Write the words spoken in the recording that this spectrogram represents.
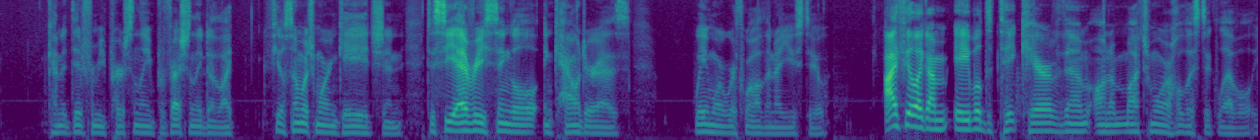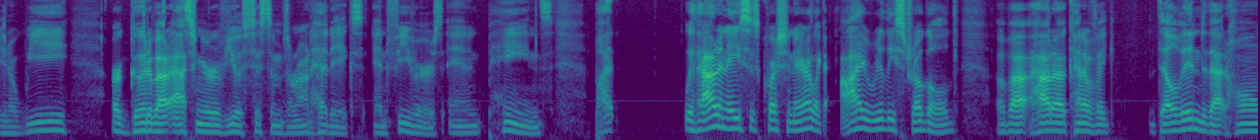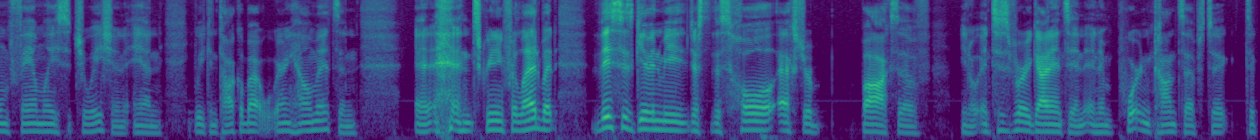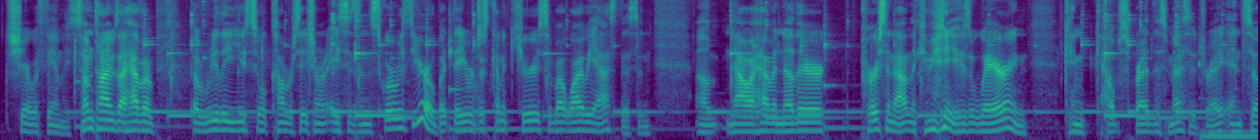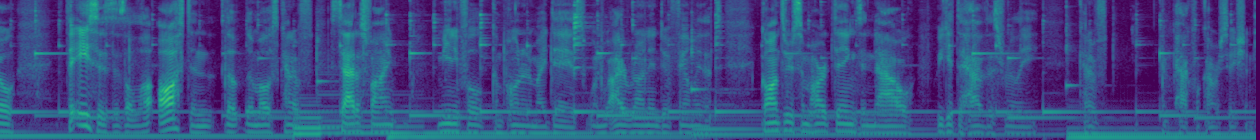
kind of did for me personally and professionally to like feel so much more engaged and to see every single encounter as way more worthwhile than I used to. I feel like I'm able to take care of them on a much more holistic level. You know, we are good about asking a review of systems around headaches and fevers and pains, but without an ACEs questionnaire, like I really struggled about how to kind of like delve into that home family situation. And we can talk about wearing helmets and and, and screening for lead, but this has given me just this whole extra box of you know, anticipatory guidance and, and important concepts to, to share with families. Sometimes I have a, a really useful conversation on ACEs and the score was zero, but they were just kind of curious about why we asked this. And um, now I have another person out in the community who's aware and can help spread this message, right? And so the ACEs is a lot, often the, the most kind of satisfying, meaningful component of my day is when I run into a family that's gone through some hard things and now we get to have this really kind of impactful conversation.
